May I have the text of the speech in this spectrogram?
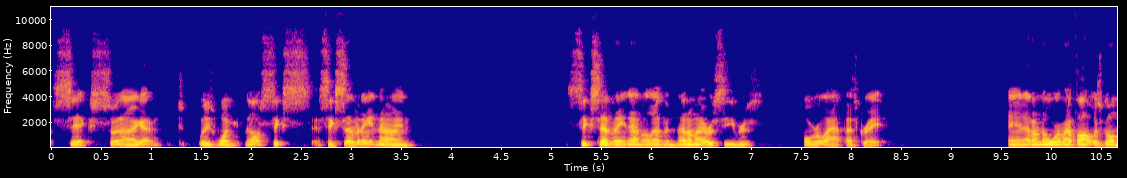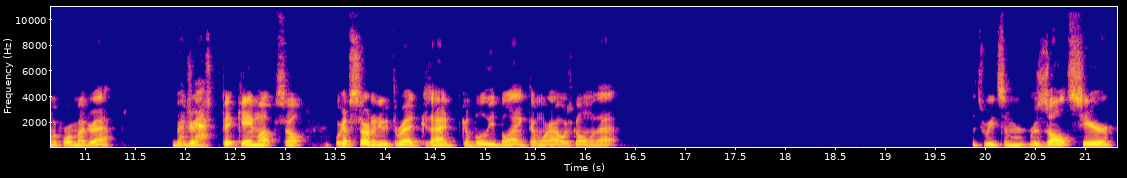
Six. So now I got at least one. No, six, six, seven, eight, nine. Six, seven, eight, nine, eleven. None of my receivers overlap. That's great. And I don't know where my thought was going before my draft. My draft pick came up. So we're gonna start a new thread because I had completely blanked on where I was going with that. Let's read some results here.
